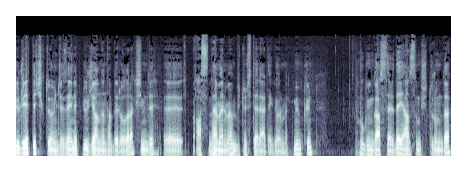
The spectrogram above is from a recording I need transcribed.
Hürriyet'te çıktı önce Zeynep Gürcanlı'nın haberi olarak şimdi e, aslında hemen hemen bütün sitelerde görmek mümkün. Bugün gazetelerde yansımış durumda.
